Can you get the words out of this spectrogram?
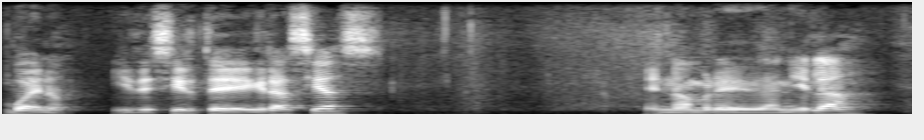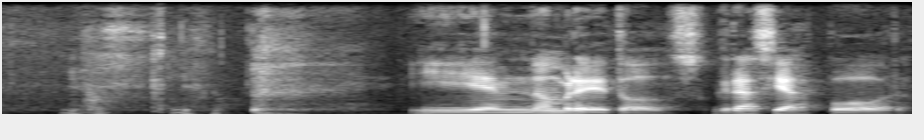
Bueno, y decirte gracias en nombre de Daniela y en nombre de todos. Gracias por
